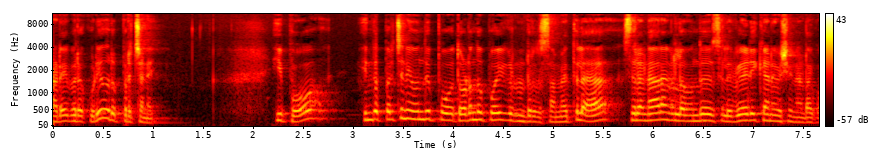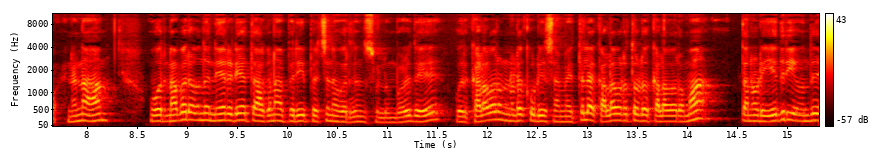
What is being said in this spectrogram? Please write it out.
நடைபெறக்கூடிய ஒரு பிரச்சனை. இப்போது இந்த பிரச்சனை வந்து இப்போது தொடர்ந்து போய்கிட்டு இருக்கிற சமயத்தில் சில நேரங்களில் வந்து சில வேடிக்கையான விஷயம் நடக்கும். என்னென்னா ஒரு நபரை வந்து நேரடியாக தாக்குனா பெரிய பிரச்சனை வருதுன்னு சொல்லும்பொழுது ஒரு கலவரம் நடக்கக்கூடிய சமயத்தில் கலவரத்தோட கலவரமாக தன்னுடைய எதிரியை வந்து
